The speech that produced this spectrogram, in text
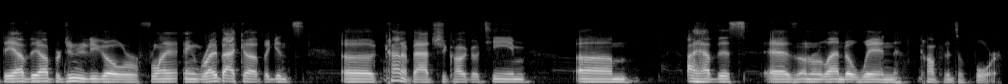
they have the opportunity to go or flying right back up against a kind of bad Chicago team. Um, I have this as an Orlando win, confidence of four.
